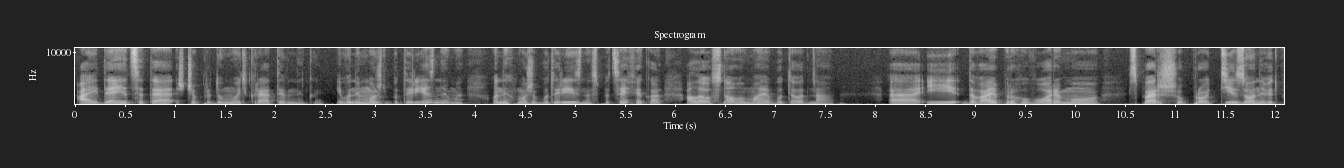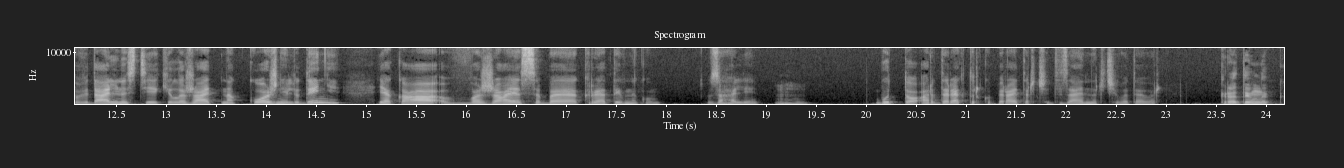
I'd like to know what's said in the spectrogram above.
А ідеї це те, що придумують креативники. І вони можуть бути різними, у них може бути різна специфіка, але основа має бути одна. І давай проговоримо спершу про ті зони відповідальності, які лежать на кожній людині, яка вважає себе креативником взагалі. Угу. Будь то арт-директор, копірайтер, чи дизайнер, чи whatever. Креативник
